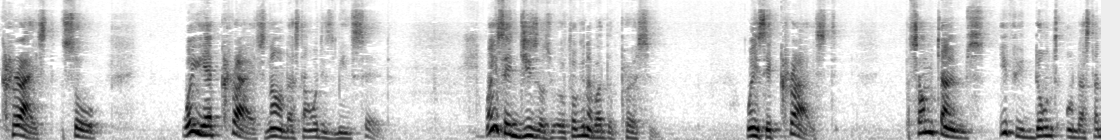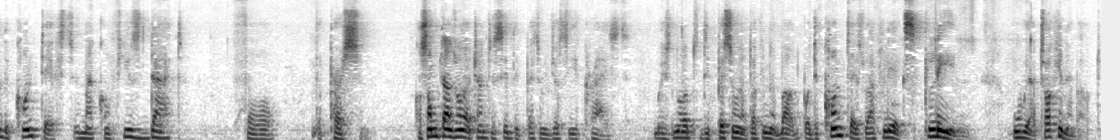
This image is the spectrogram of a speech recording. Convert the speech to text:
Christ, so when you hear Christ, now understand what is being said. When you say Jesus, we're talking about the person. When you say Christ, sometimes if you don't understand the context, you might confuse that for the person. Because sometimes when we're trying to say the person, we just say Christ. But it's not the person we're talking about, but the context will actually explain who we are talking about.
